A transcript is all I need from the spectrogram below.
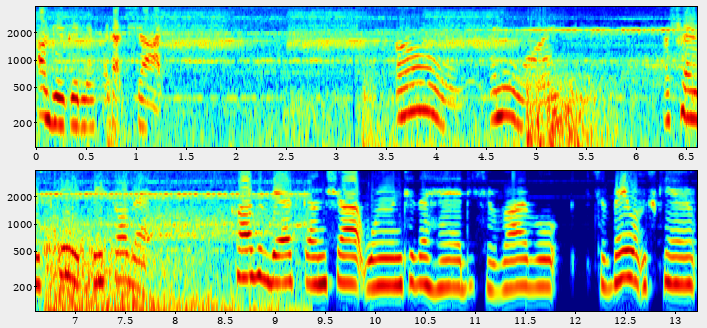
Oh dear goodness, I got shot. Oh, I know why. I was trying to escape. They saw that. Cause of death, gunshot wound to the head. Survival surveillance cam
